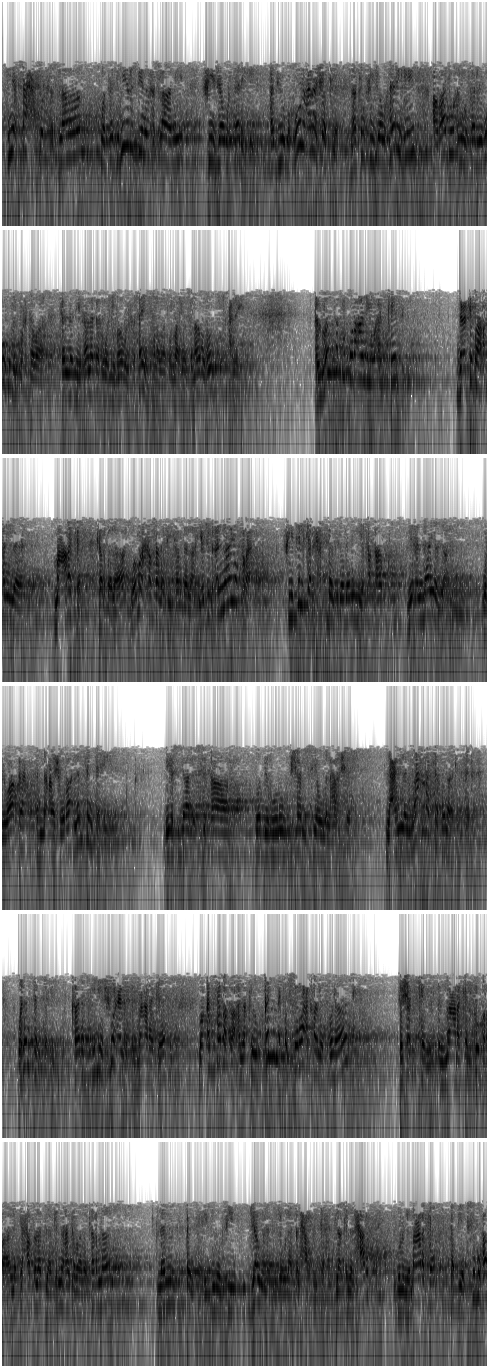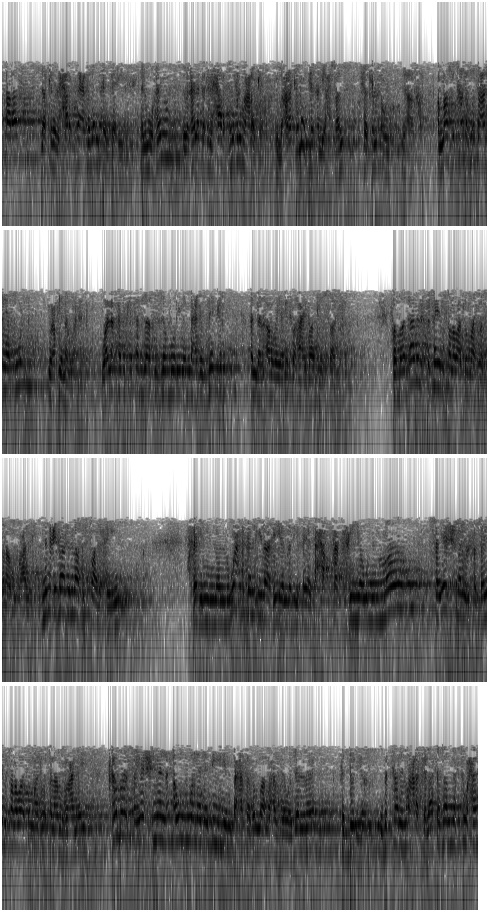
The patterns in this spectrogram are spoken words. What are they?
هي سحق الإسلام وتدمير الدين الإسلامي في جوهره. قد يبقون على شكله لكن في جوهره أرادوا أن يفرغوه من محتواه. فالذي غلبه هو الإمام الحسين صلوات الله وسلامه عليه. المنطق القرآني يؤكد باعتبار أن معركة كربلاء وما حصل في كربلاء يجب أن لا يقرأ في تلك الحقبة الزمنية فقط لأن لا يزال. والواقع أن عاشوراء لم تنتهي بإسدال الستار وبغروب شمس يوم العاشر. لعل المعركة هناك ابتدأت ولم تنتهي. كانت هي شعلة المعركة وقد سبق لكن قمة الصراع كانت هناك تشكل المعركة الكبرى التي حصلت لكنها كما ذكرنا لم تنتهي. في جولة من جولات الحرب انتهت لكن الحرب يقولون المعركة قد يكسبها طرف لكن الحرب بعد لم تنتهي. المهم الغلبة في الحرب مو في المعركة. المعركة ممكن أن يحصل شكل أو بآخر. الله سبحانه وتعالى يقول يعطينا وعد ولقد كتبنا في الزبور من بعد الذكر أن الأرض يرثها عبادي الصالحون. فما دام الحسين صلوات الله وسلامه عليه من عباد الله الصالحين فإن الوعد الإلهي الذي سيتحقق في يوم ما سيشمل الحسين صلوات الله وسلامه عليه كما سيشمل أول نبي بعثه الله عز وجل في الدنيا. وبالتالي المعركة لا تزال مفتوحة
